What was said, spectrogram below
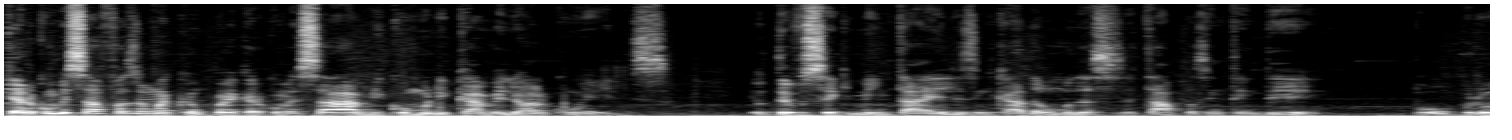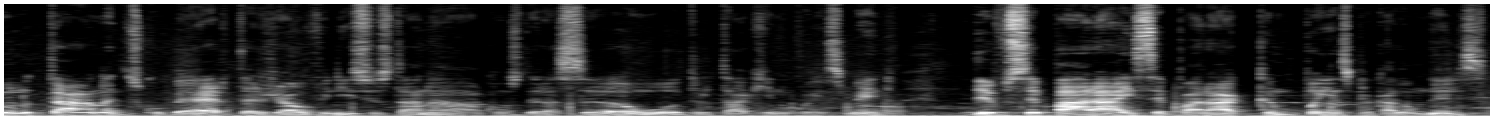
Quero começar a fazer uma campanha, quero começar a me comunicar melhor com eles. Eu devo segmentar eles em cada uma dessas etapas, entender Pô, o Bruno está na descoberta, já o Vinícius está na consideração, o outro está aqui no conhecimento. Devo separar e separar campanhas para cada um deles?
